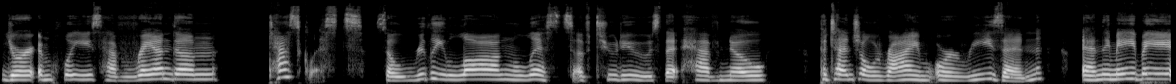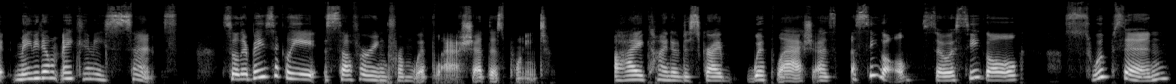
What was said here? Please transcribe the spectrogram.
Your employees have random task lists. So, really long lists of to dos that have no potential rhyme or reason, and they maybe, maybe don't make any sense. So, they're basically suffering from whiplash at this point. I kind of describe whiplash as a seagull. So, a seagull swoops in,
